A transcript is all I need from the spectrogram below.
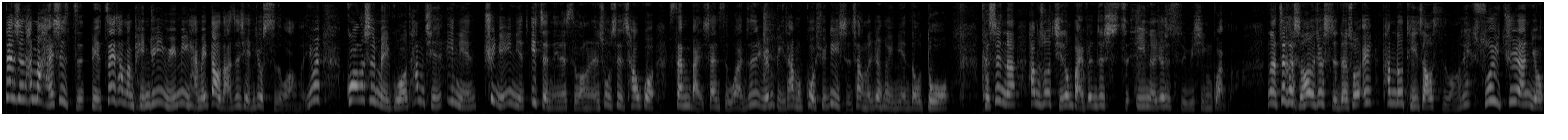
但是他们还是只比在他们平均余命还没到达之前就死亡了。因为光是美国，他们其实一年去年一年一整年的死亡人数是超过三百三十万，这是远比他们过去历史上的任何一年都多。可是呢，他们说其中百分之十一呢就是死于新冠嘛。那这个时候就使得说，哎，他们都提早死亡，哎，所以居然有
